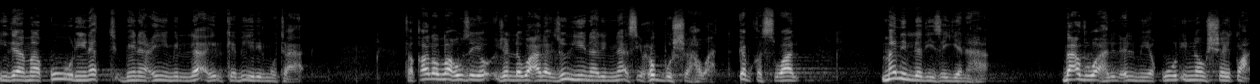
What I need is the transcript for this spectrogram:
إذا ما قورنت بنعيم الله الكبير المتعال. فقال الله جل وعلا زين للناس حب الشهوات. يبقى السؤال من الذي زينها؟ بعض أهل العلم يقول إنه الشيطان.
